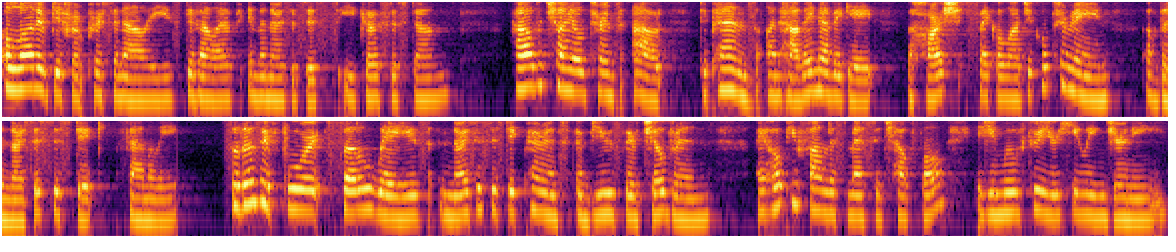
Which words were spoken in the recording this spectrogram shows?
A lot of different personalities develop in the narcissist's ecosystem. How the child turns out depends on how they navigate the harsh psychological terrain of the narcissistic family. So, those are four subtle ways narcissistic parents abuse their children. I hope you found this message helpful as you move through your healing journey.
